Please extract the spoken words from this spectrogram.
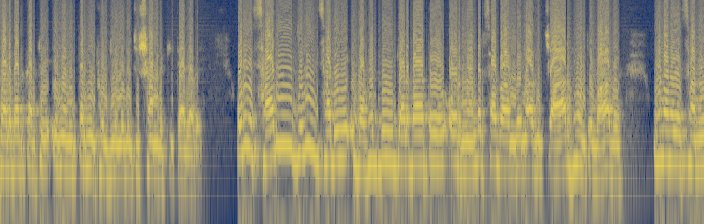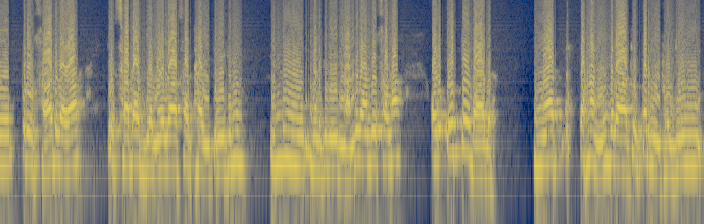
ਗੱਲਬਾਤ ਕਰਕੇ ਇਹਨਾਂ ਨੂੰ ਧਰਮੀ ਫੌਜੀਆਂ ਦੇ ਵਿੱਚ ਸ਼ਾਮਲ ਕੀਤਾ ਜਾਵੇ। ਔਰ ਇਹ ਸਾਰੀ ਜਿਹੜੀ ਸਾਡੀ ਵਫਦ ਦੀ ਗੱਲਬਾਤ ਔਰ ਮੈਂਬਰ ਸਾਹਿਬਾਨ ਦੇ ਨਾਲ ਵਿਚਾਰ ਹੋਣ ਤੋਂ ਬਾਅਦ ਉਹਨਾਂ ਨੇ ਸਾਨੂੰ ਭਰੋਸਾ ਦਿਵਾਇਆ ਕਿ ਸਾਡਾ ਜਨਰਲ ਆਸਾ 28 ਤਰੀਕ ਨੂੰ ਇਹਨੂੰ ਮਤਲਬ ਕਿ ਨੰਦ ਲਾਉਂਦੇ ਸਮਾਂ ਔਰ ਉਸ ਤੋਂ ਬਾਅਦ ਮੈਂ ਤੁਹਾਨੂੰ ਬੁਲਾ ਕੇ ਧਰਮੀ ਫੌਜੀ ਨੂੰ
